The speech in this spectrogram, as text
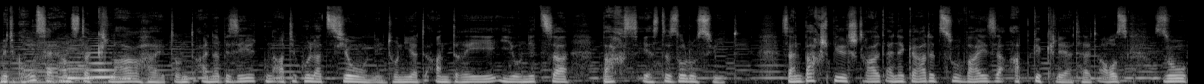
Mit großer ernster Klarheit und einer beseelten Artikulation intoniert André Ionitza Bachs erste Solosuite. Sein Bachspiel strahlt eine geradezu weise Abgeklärtheit aus, so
